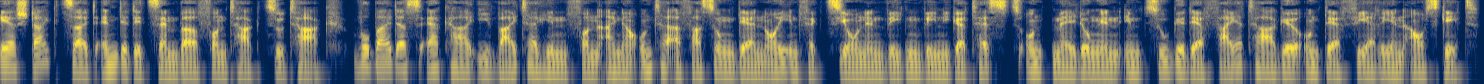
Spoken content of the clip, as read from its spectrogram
Er steigt seit Ende Dezember von Tag zu Tag, wobei das RKI weiterhin von einer Untererfassung der Neuinfektionen wegen weniger Tests und Meldungen im Zuge der Feiertage und der Ferien ausgeht.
